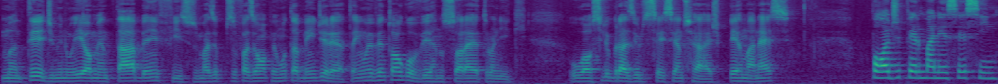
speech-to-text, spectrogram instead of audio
manter, diminuir, aumentar benefícios, mas eu preciso fazer uma pergunta bem direta. Em um eventual governo Soraya Tronic, o Auxílio Brasil de 600 reais permanece? Pode permanecer sim,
